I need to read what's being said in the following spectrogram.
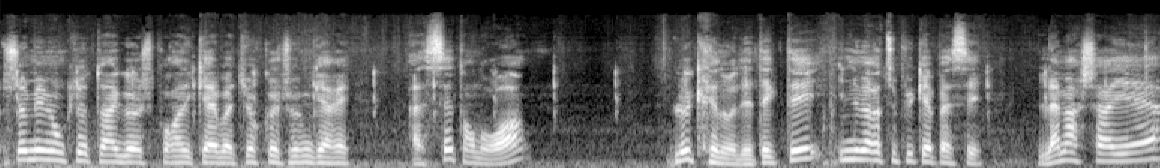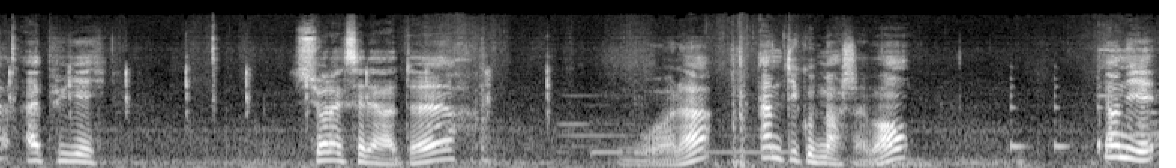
Je mets mon clignotant à gauche pour indiquer à la voiture que je veux me garer à cet endroit. Le créneau détecté, il ne me reste plus qu'à passer la marche arrière, appuyer sur l'accélérateur. Voilà, un petit coup de marche avant. Et on y est.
